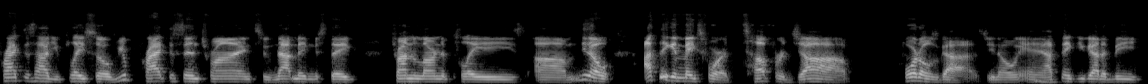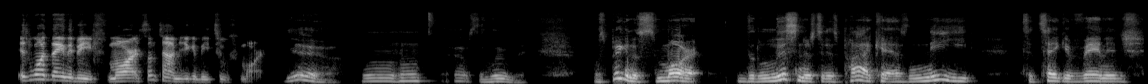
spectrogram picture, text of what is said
practice how you play. So if you're practicing trying to not make mistakes, trying to learn the plays, um, you know, I think it makes for a tougher job for those guys, you know. And I mm-hmm. think you got to be. It's one thing to be smart. Sometimes you can be too smart. Yeah. Mm-hmm. Absolutely. Well, speaking of smart, the listeners to this podcast need to take advantage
